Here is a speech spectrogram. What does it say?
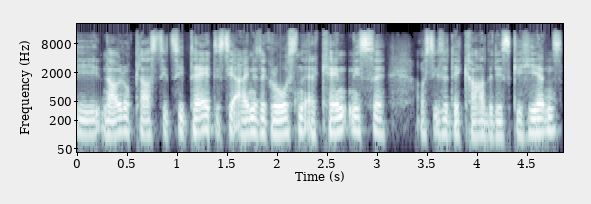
Die Neuroplastizität ist ja eine der großen Erkenntnisse aus dieser Dekade des Gehirns.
